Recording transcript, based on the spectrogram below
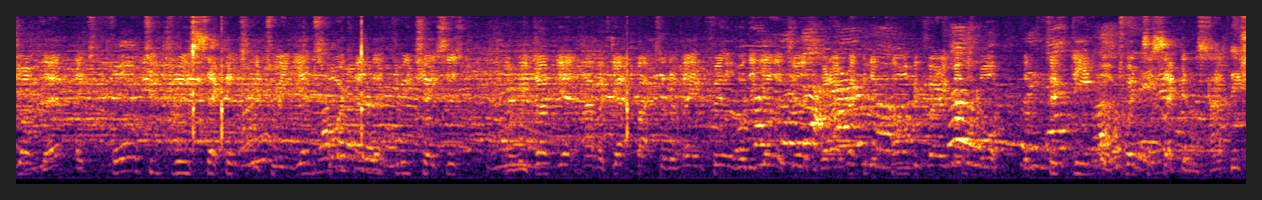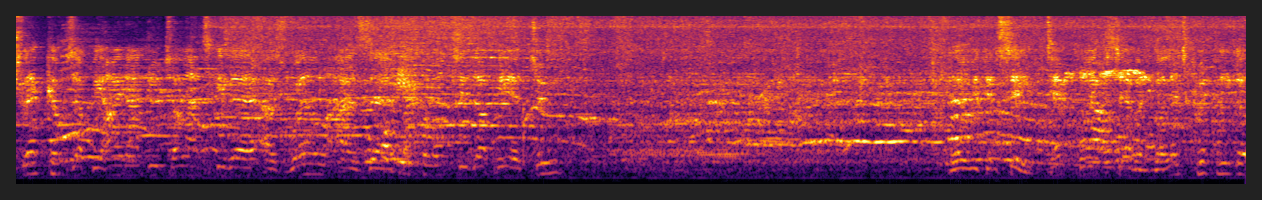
job there. It's 43 seconds between Jens Voigt and the three chasers. And we don't yet have a gap back to the main field with the yellow jersey, but I reckon it can't be very much more than 15 or 20 seconds. Andy Schleck comes up behind Andrew Talansky there, as well as uh, is up here too. There we can see 10.7. Well, let's quickly go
